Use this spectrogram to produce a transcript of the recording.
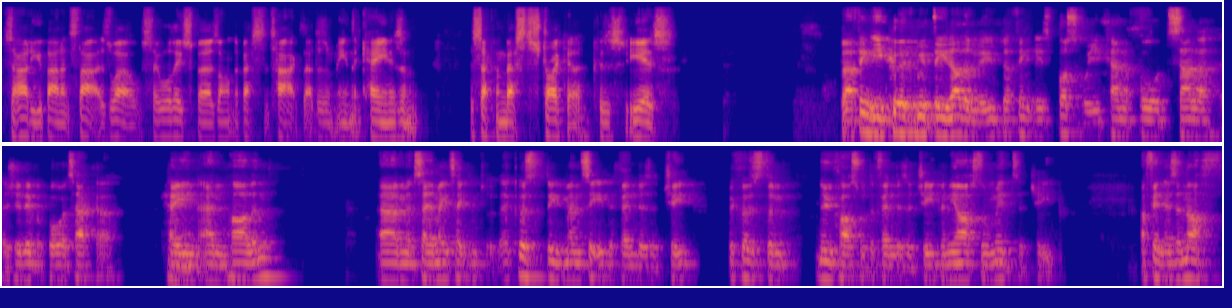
so how do you balance that as well? So although Spurs aren't the best attack, that doesn't mean that Kane isn't the second best striker because he is. But I think you could with these other moves. I think it's possible you can afford Salah as your Liverpool attacker, Kane and Haaland. Um, and say they may take them to, because the Man City defenders are cheap, because the Newcastle defenders are cheap, and the Arsenal mids are cheap. I think there's enough.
